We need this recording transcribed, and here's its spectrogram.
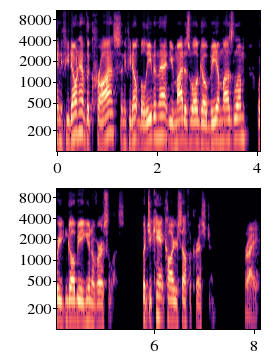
and if you don't have the cross, and if you don't believe in that, you might as well go be a Muslim or you can go be a universalist. But you can't call yourself a Christian Right.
